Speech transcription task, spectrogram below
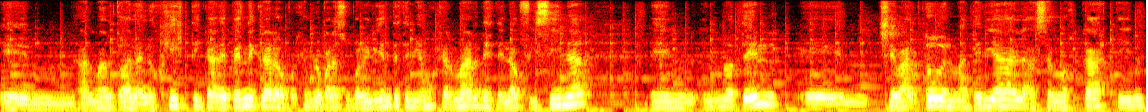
em, armar toda la logística. Depende, claro, por ejemplo, para supervivientes teníamos que armar desde la oficina en, un hotel, em, llevar todo el material, hacer los castings.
